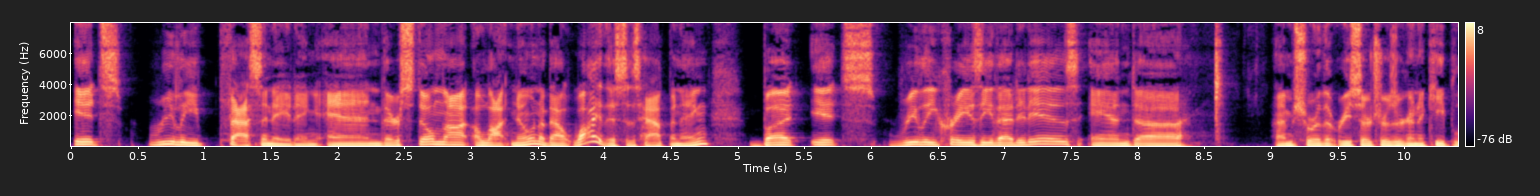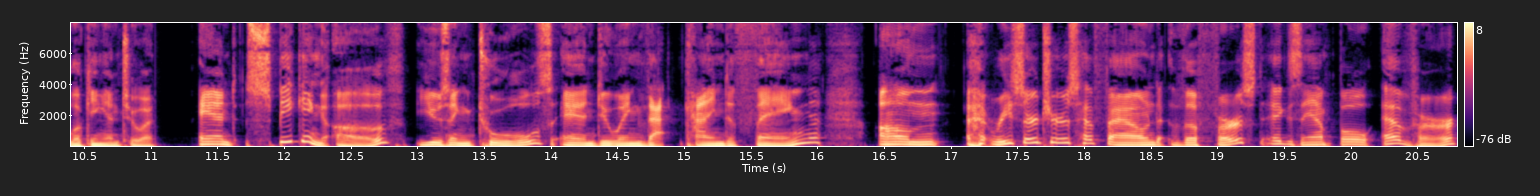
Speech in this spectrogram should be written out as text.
It's really fascinating. And there's still not a lot known about why this is happening, but it's really crazy that it is. And uh, I'm sure that researchers are going to keep looking into it. And speaking of using tools and doing that kind of thing, um, researchers have found the first example ever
